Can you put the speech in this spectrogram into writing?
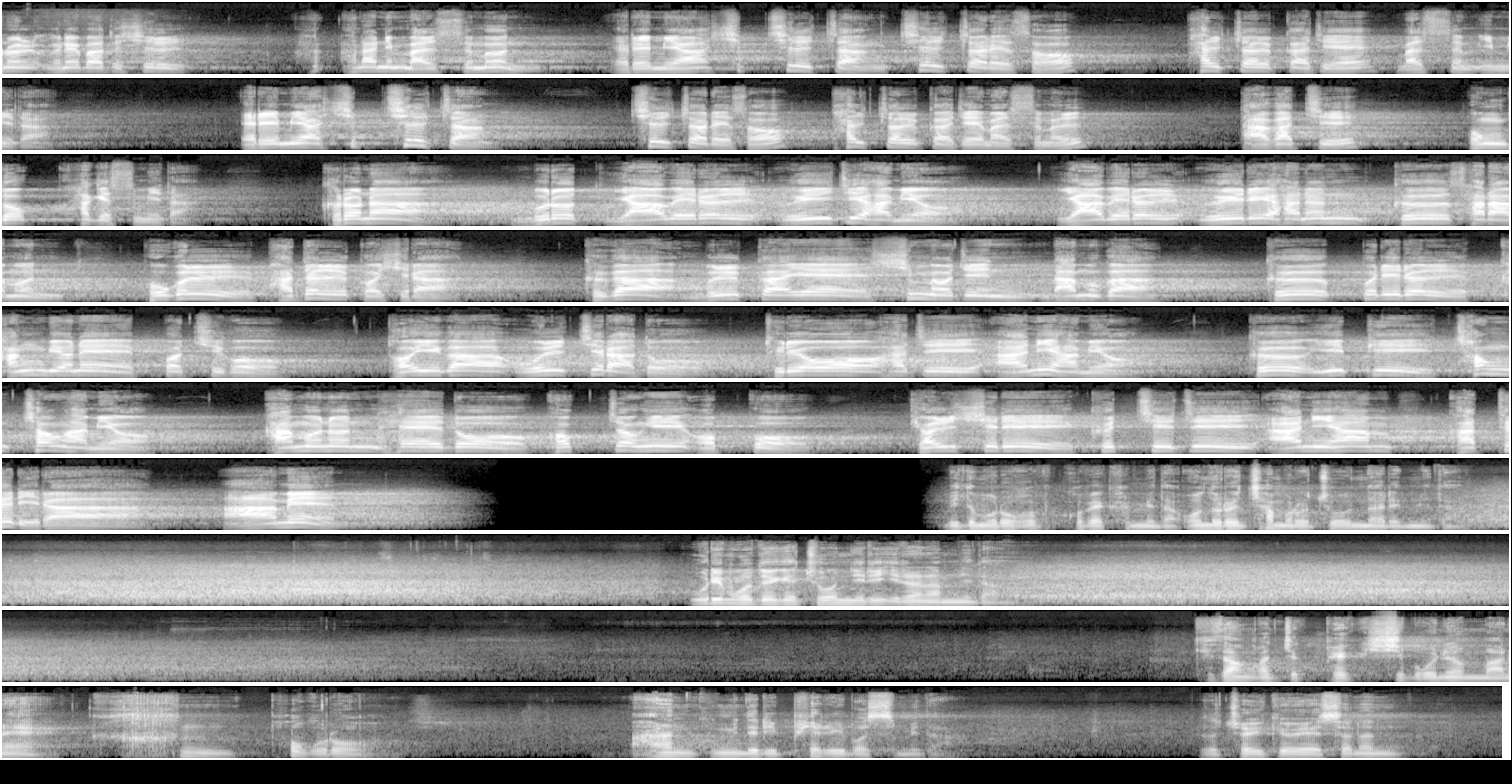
오늘 은혜 받으실 하- 하나님 말씀은 에레미야 17장 7절에서 8절까지의 말씀입니다. 에레미야 17장 7절에서 8절까지의 말씀을 다 같이 봉독하겠습니다. 그러나 무릇 야외를 의지하며 야외를 의뢰하는 그 사람은 복을 받을 것이라 그가 물가에 심어진 나무가 그 뿌리를 강변에 뻗치고 더위가 올지라도 두려워하지 아니하며 그 잎이 청청하며 가무는 해도 걱정이 없고 결실이 그치지 아니함 같으리라 아멘. 믿음으로 고- 고백합니다. 오늘은 참으로 좋은 날입니다. 우리 모두에게 좋은 일이 일어납니다. 기상 관측 115년 만에 큰 폭우로 많은 국민들이 피해를 입었습니다. 그래서 저희 교회에서는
